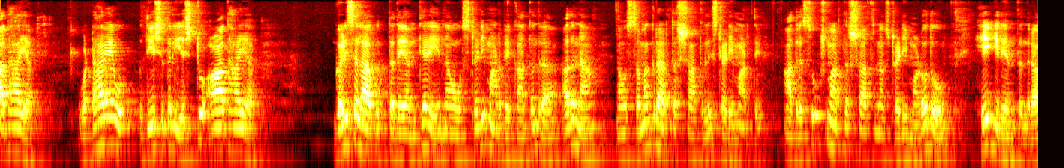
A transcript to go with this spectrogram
ಆದಾಯ ಒಟ್ಟಾರೆ ದೇಶದಲ್ಲಿ ಎಷ್ಟು ಆದಾಯ ಗಳಿಸಲಾಗುತ್ತದೆ ಅಂಥೇಳಿ ನಾವು ಸ್ಟಡಿ ಮಾಡಬೇಕಂತಂದ್ರೆ ಅದನ್ನು ನಾವು ಸಮಗ್ರ ಅರ್ಥಶಾಸ್ತ್ರದಲ್ಲಿ ಸ್ಟಡಿ ಮಾಡ್ತೀವಿ. ಆದರೆ ಸೂಕ್ಷ್ಮ ಅರ್ಥಶಾಸ್ತ್ರ ನಾವು ಸ್ಟಡಿ ಮಾಡೋದು ಹೇಗಿದೆ ಅಂತಂದ್ರೆ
